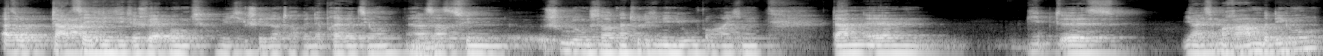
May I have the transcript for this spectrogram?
Also tatsächlich liegt der Schwerpunkt, wie ich geschildert habe, in der Prävention. Ja, das mhm. heißt, es finden Schulungen statt, natürlich in den Jugendbereichen. Dann ähm, gibt es, ja, ich sag mal, Rahmenbedingungen,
